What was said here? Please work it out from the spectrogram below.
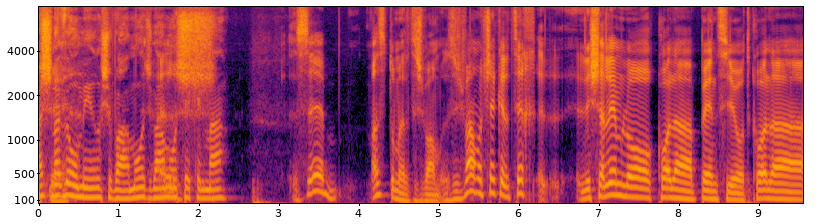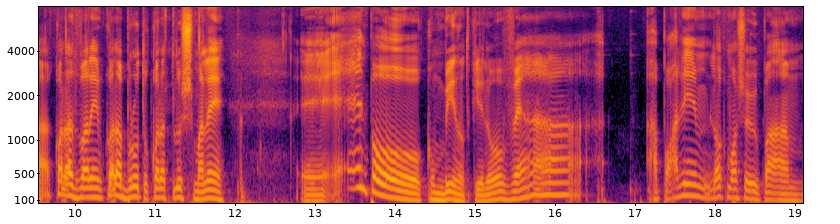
קשה. מה זה אומר 700, 700 אה, שקל מה? זה, מה זאת אומרת 700? זה 700 שקל, צריך לשלם לו כל הפנסיות, כל, ה, כל הדברים, כל הברוטו, כל התלוש מלא. אה, אין פה קומבינות כאילו, והפועלים לא כמו שהיו פעם,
